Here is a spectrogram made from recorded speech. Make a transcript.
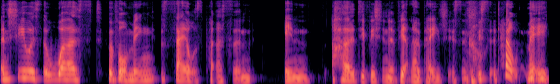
And she was the worst performing salesperson in her division of Yellow Pages. And she said, Help me.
